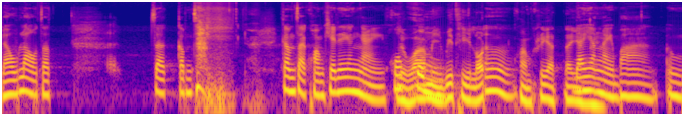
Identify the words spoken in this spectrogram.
แล้วเราจะจะกำจัด กำจัดความเครียดได้ยังไงควบหรือว่าคุมมีวิธีลดเออความเครียดได้ได้ยัยังงไงไงบ้างเออ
